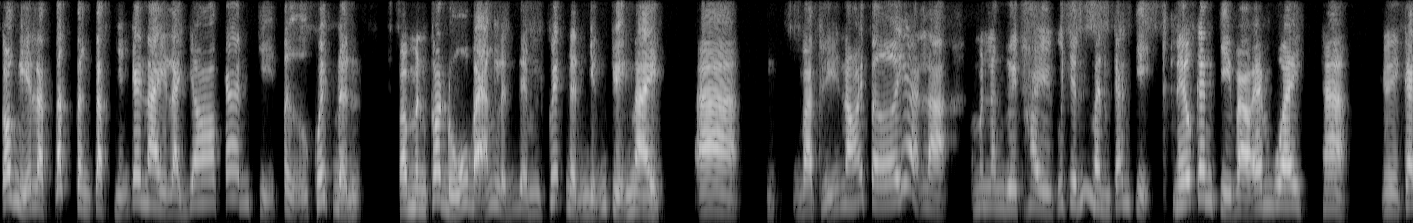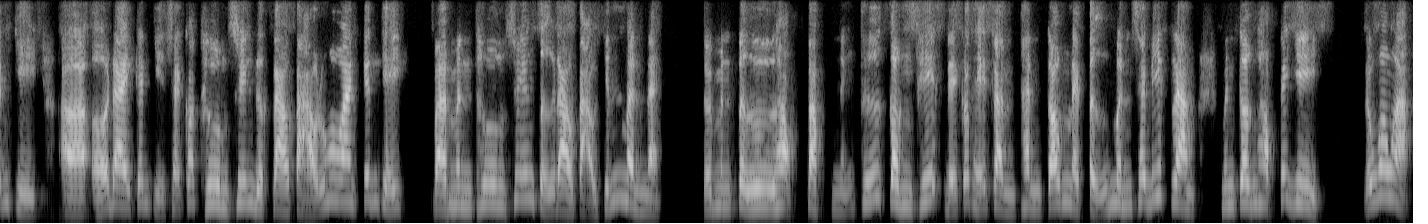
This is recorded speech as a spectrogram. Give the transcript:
Có nghĩa là tất tần tật những cái này là do các anh chị tự quyết định. Và mình có đủ bản lĩnh để mình quyết định những chuyện này. À và thủy nói tới là mình là người thầy của chính mình các anh chị. Nếu các anh chị vào em quay ha vì các anh chị à, ở đây các anh chị sẽ có thường xuyên được đào tạo đúng không anh? Các anh chị và mình thường xuyên tự đào tạo chính mình này rồi mình tự học tập những thứ cần thiết để có thể thành thành công này tự mình sẽ biết rằng mình cần học cái gì đúng không ạ?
